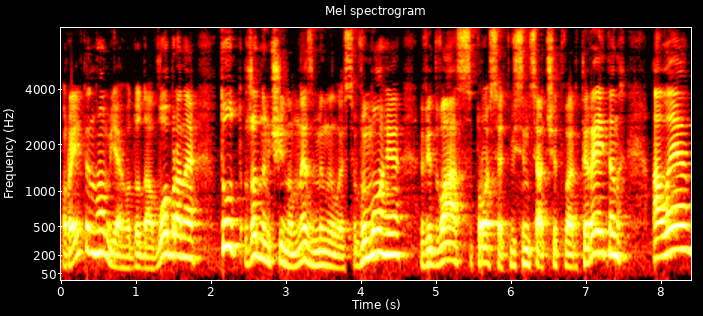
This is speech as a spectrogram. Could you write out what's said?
рейтингом, я його додав в обране. Тут жодним чином не змінились вимоги. Від вас просять 84 рейтинг. Але,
